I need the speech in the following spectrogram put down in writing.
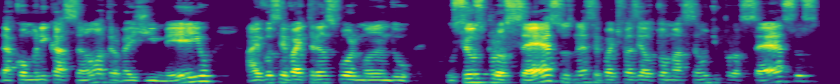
da comunicação através de e-mail, aí você vai transformando os seus processos, né? Você pode fazer automação de processos,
